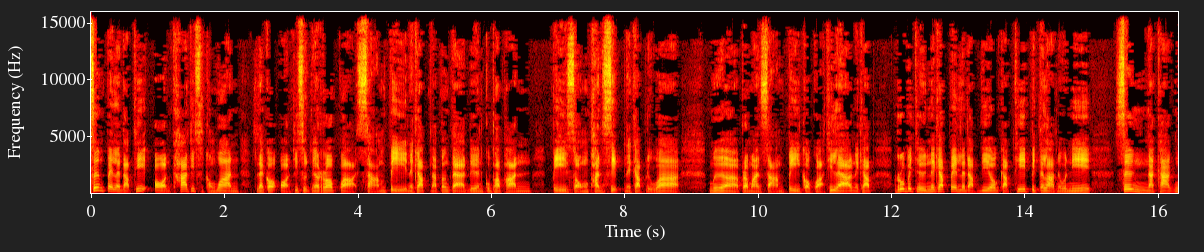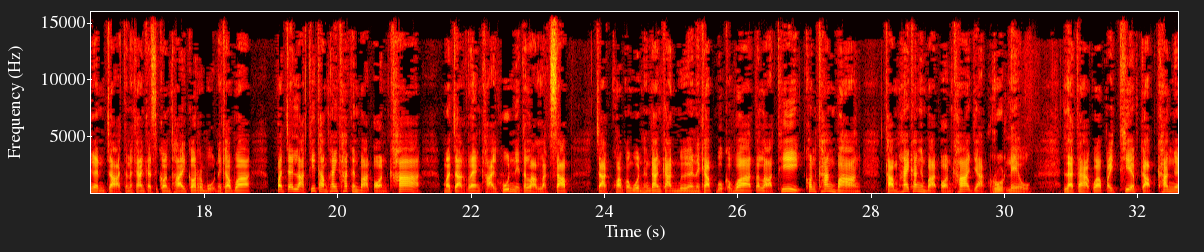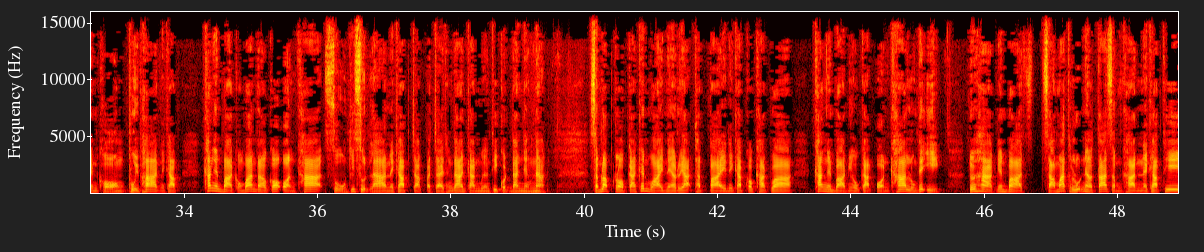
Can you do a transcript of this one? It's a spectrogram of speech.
ซึ่งเป็นระดับที่อ่อนค่าที่สุดของวัน และก็อ่อนที่สุดในรอบกว่า 3 ปีนะครับนับตั้งแต่เดือนกุมภาพันธ์ปี 2010 นะครับหรือว่าเมื่อประมาณ 3 ปีกว่าๆที่แล้วนะครับรวมไปถึงนะครับเป็นระดับเดียวกับที่ปิดตลาดในวันนี้ ซึ่งนักค้าเงินจากธนาคารกสิกรไทยก็ระบุนะครับว่า ปัจจัยหลักที่ทำให้ค่าเงินบาทอ่อนค่า มาจากแรงขายหุ้นในตลาดหลักทรัพย์ จากความกังวลทางด้านการเมืองนะครับ บวกกับว่าตลาดที่ค่อนข้างบางทำให้ค่าเงินบาทอ่อนค่าอย่างรวดเร็ว และถ้าหากว่าไปเทียบกับค่าเงินของภูมิภาคนะครับค่าเงินบาทของบ้านเราก็อ่อนค่าสูงที่สุดแล้วนะครับจากปัจจัยทางด้านการเมืองที่กดดันอย่างหนักสำหรับกรอบการเคลื่อนไหวในระยะถัดไปนะครับก็คาดว่า ค่าเงินบาทมีโอกาสอ่อนค่าลงได้อีก โดยหากเงินบาทสามารถทะลุแนวต้านสำคัญนะครับที่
